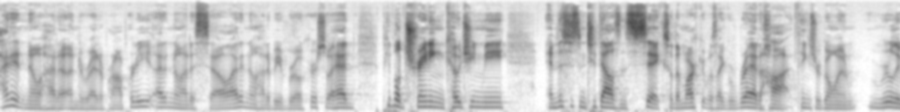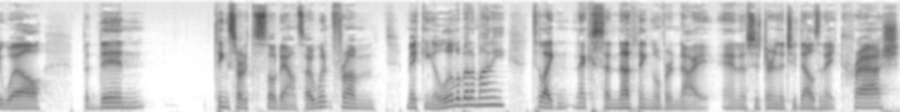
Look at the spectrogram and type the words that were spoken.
I didn't know how to underwrite a property. I didn't know how to sell. I didn't know how to be a broker. So I had people training and coaching me. And this is in 2006. So the market was like red hot. Things were going really well. But then things started to slow down. So I went from making a little bit of money to like next to nothing overnight. And this was during the 2008 crash.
